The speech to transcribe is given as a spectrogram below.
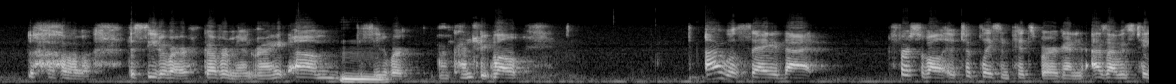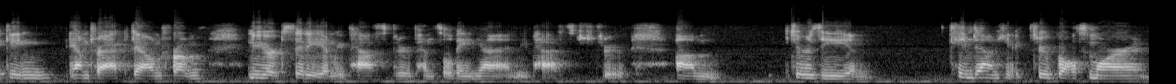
the seat of our government, right? Um, mm. The seat of our, our country. Well, I will say that first of all, it took place in Pittsburgh, and as I was taking Amtrak down from New York City, and we passed through Pennsylvania, and we passed through um, Jersey, and came down here through Baltimore, and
